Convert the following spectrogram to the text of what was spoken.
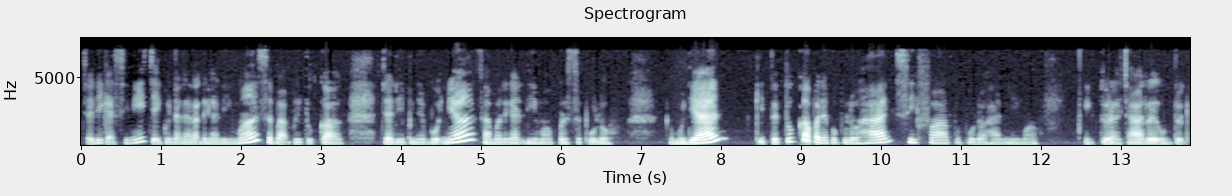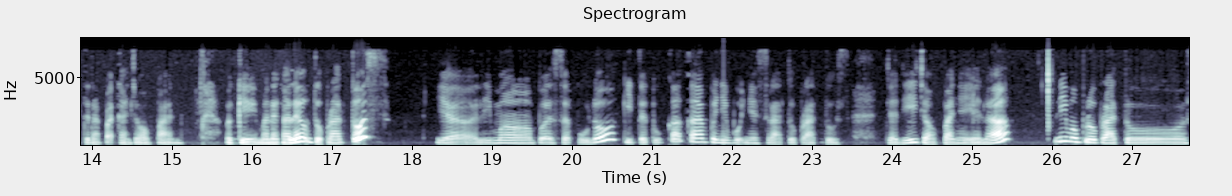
Jadi kat sini cikgu nak darab dengan lima sebab boleh tukar jadi penyebutnya sama dengan lima per sepuluh. Kemudian kita tukar pada perpuluhan sifar perpuluhan lima. Itulah cara untuk kita dapatkan jawapan. Okey, manakala untuk peratus, ya, 5 per 10, kita tukarkan penyebutnya 100 peratus. Jadi, jawapannya ialah 50 peratus.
